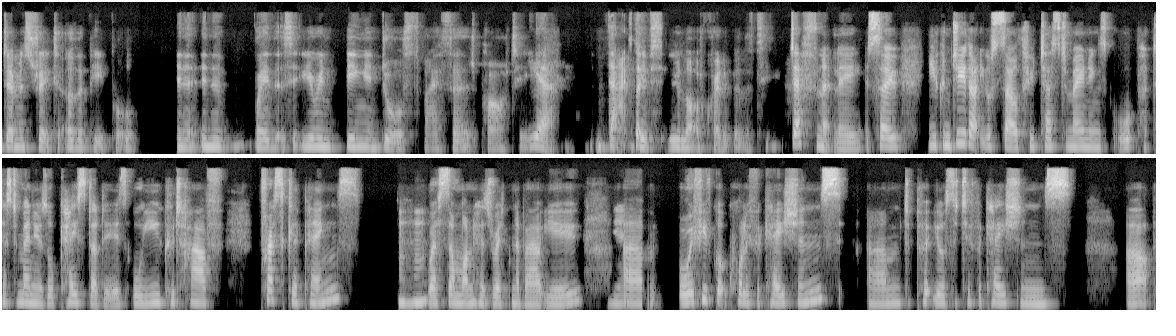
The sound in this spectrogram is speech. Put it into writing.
demonstrate to other people in a, in a way that you're in being endorsed by a third party. Yeah. That so, gives you a lot of credibility. Definitely. So you can do that yourself through testimonials or testimonials or case studies, or you could have press clippings mm-hmm. where someone has written about you. Yeah. Um, or if you've got qualifications, um, to put your certifications up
